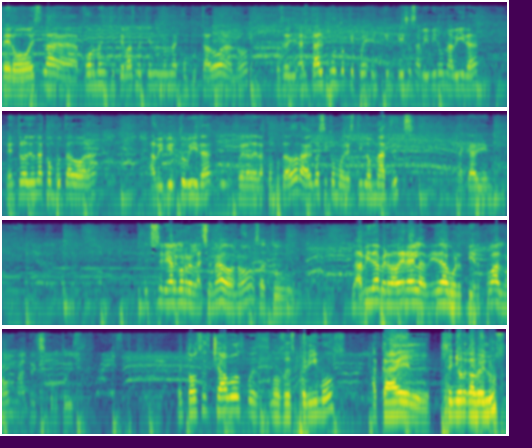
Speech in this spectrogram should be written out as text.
Pero es la forma en que te vas metiendo en una computadora, ¿no? O sea, al tal punto que, que empiezas a vivir una vida dentro de una computadora, a vivir tu vida fuera de la computadora. Algo así como el estilo Matrix. Acá bien. De hecho sería algo relacionado, ¿no? O sea, tu la vida verdadera y la vida vir- virtual, ¿no? Matrix, como tú dices. Entonces, chavos, pues nos despedimos. Acá el señor Gabelus.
